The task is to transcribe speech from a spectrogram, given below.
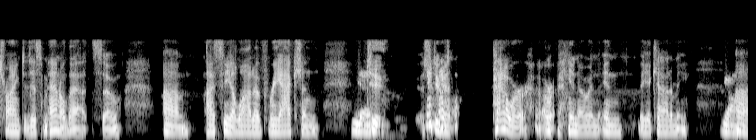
trying to dismantle that. So um, I see a lot of reaction Yes. to student power, or, you know, in, in the academy. yeah. Uh,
